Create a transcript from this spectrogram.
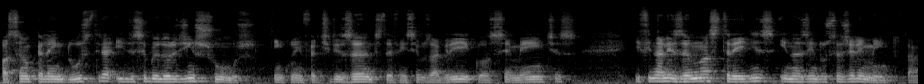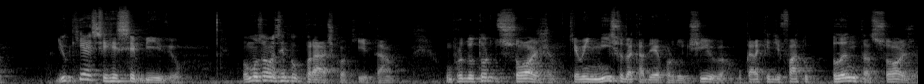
passando pela indústria e distribuidores de insumos, que incluem fertilizantes, defensivos agrícolas, sementes, e finalizando nas trades e nas indústrias de alimento. Tá? E o que é esse recebível? Vamos usar um exemplo prático aqui, tá? Um produtor de soja, que é o início da cadeia produtiva, o cara que de fato planta a soja,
